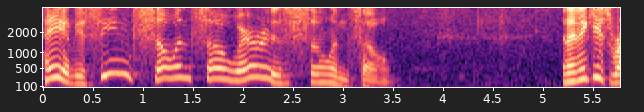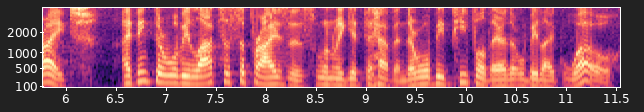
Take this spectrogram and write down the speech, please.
Hey, have you seen so and so? Where is so and so? And I think he's right. I think there will be lots of surprises when we get to heaven. There will be people there that will be like, whoa,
